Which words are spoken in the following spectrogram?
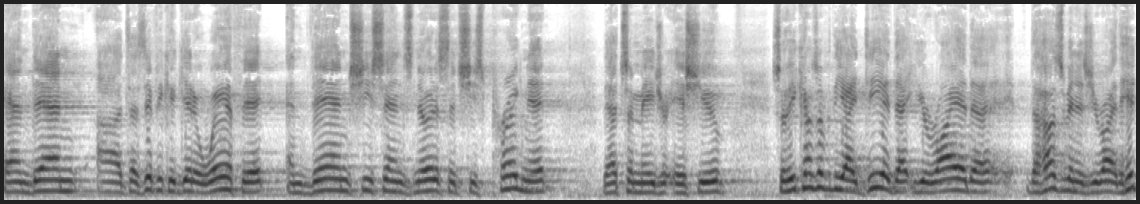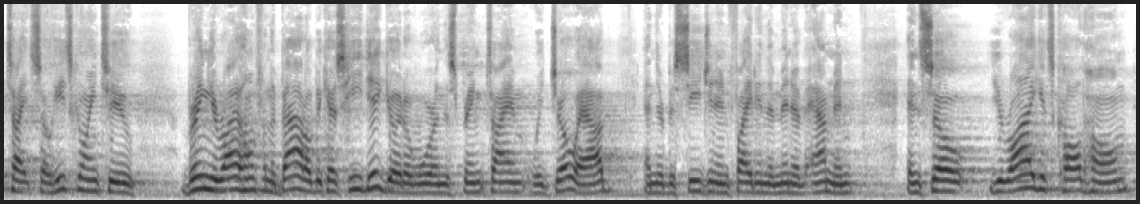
And then uh, it's as if he could get away with it. And then she sends notice that she's pregnant. That's a major issue. So he comes up with the idea that Uriah, the, the husband, is Uriah the Hittite. So he's going to bring Uriah home from the battle because he did go to war in the springtime with Joab, and they're besieging and fighting the men of Ammon. And so Uriah gets called home,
